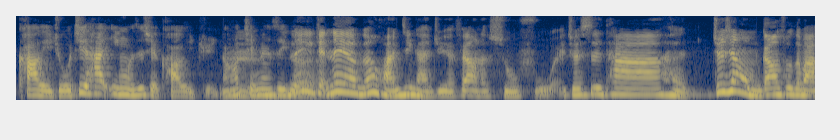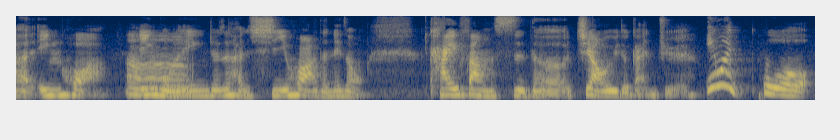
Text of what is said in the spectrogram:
college，我记得它英文是写 college，然后前面是一个、嗯、那个那个跟环境感觉也非常的舒服，哎，就是它很就像我们刚刚说的吧，很英化，英国的英就是很西化的那种。开放式的教育的感觉，因为我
